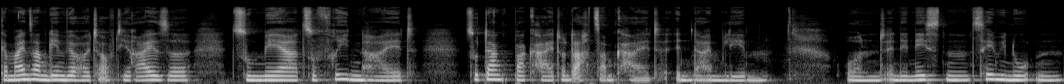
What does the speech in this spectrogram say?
Gemeinsam gehen wir heute auf die Reise zu mehr Zufriedenheit, zu Dankbarkeit und Achtsamkeit in deinem Leben. Und in den nächsten zehn Minuten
